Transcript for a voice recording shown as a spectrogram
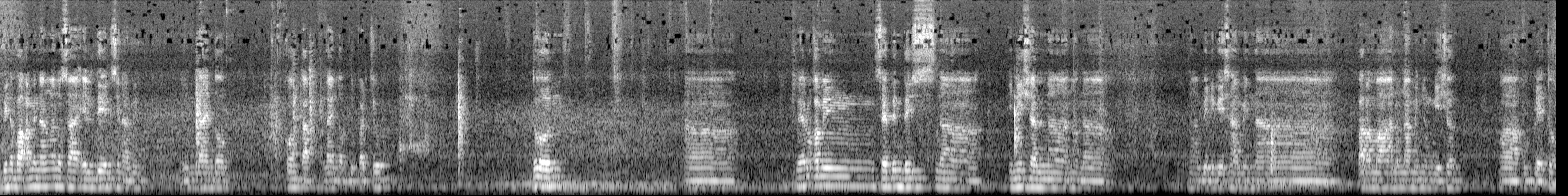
binaba kami ng ano sa LDLC namin. Yung line of contact, line of departure. Doon, ah, meron kaming 7 days na initial na ano na na binigay sa amin na para maano namin yung mission ma-kumpleto.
